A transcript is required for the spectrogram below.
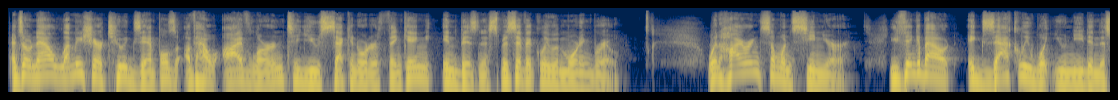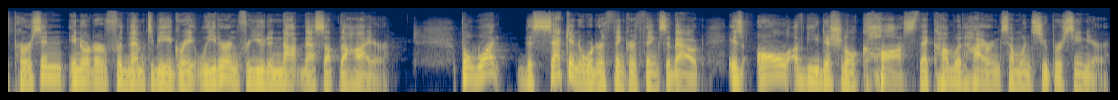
And so now let me share two examples of how I've learned to use second order thinking in business, specifically with Morning Brew. When hiring someone senior, you think about exactly what you need in this person in order for them to be a great leader and for you to not mess up the hire. But what the second order thinker thinks about is all of the additional costs that come with hiring someone super senior.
